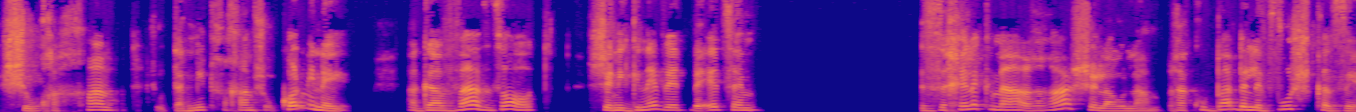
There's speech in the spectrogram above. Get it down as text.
שהוא חכם, שהוא תלמיד חכם, שהוא כל מיני. הגאווה הזאת שנגנבת בעצם זה חלק מהרע של העולם, רק הוא בא בלבוש כזה.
